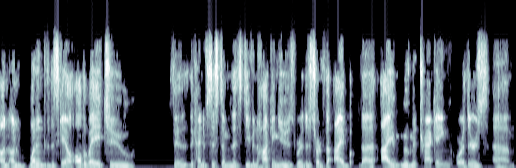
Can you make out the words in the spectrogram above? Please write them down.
on on one end of the scale all the way to the the kind of system that Stephen Hawking used where there's sort of the eye the eye movement tracking or there's um,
